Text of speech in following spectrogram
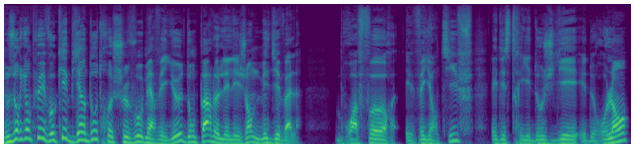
Nous aurions pu évoquer bien d'autres chevaux merveilleux dont parlent les légendes médiévales. Broifort et Veillantif, les destriers d'Augier et de Roland,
